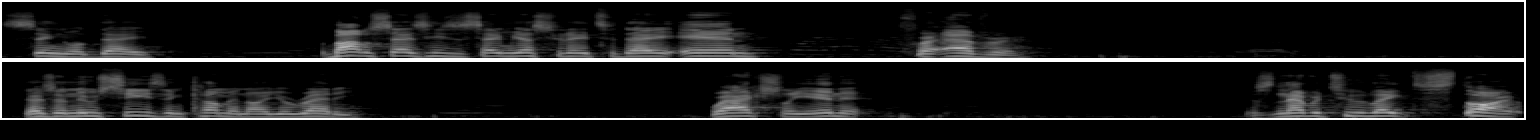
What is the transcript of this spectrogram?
single day. The Bible says he's the same yesterday, today, and forever. There's a new season coming. Are you ready? We're actually in it. It's never too late to start.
